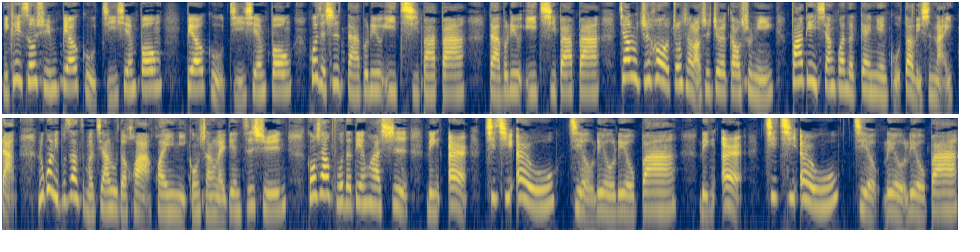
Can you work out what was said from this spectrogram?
你可以搜寻“标股急先锋”、“标股急先锋”，或者是 W 一七八八 W 一七八八。加入之后，钟祥老师就会告诉你发电相关的概念股到底是哪一档。如果你不知道怎么加入的话，欢迎你工商来电咨询。工商服务的电话是零二七七二五九六六八零二七七二五九六六八。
